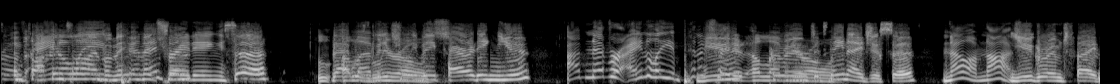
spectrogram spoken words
for of fucking time for anally me penetrating Sir, that was literally me olds. parodying you. I've never anally penetrated you 11 year groomed a old. teenager, sir. No, I'm not. You groomed Faith.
